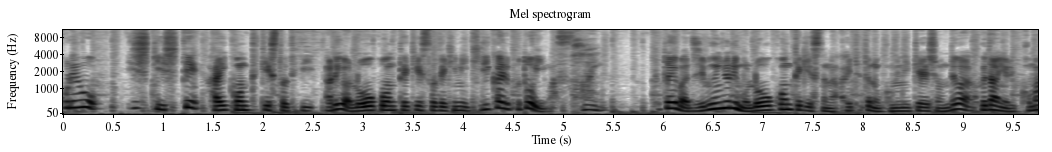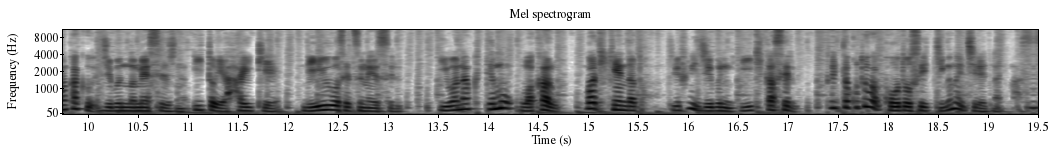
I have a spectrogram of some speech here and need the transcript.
これを意識してハイコンテキスト的、あるいはローコンテキスト的に切り替えることを言います。はい、例えば自分よりもローコンテキストな相手とのコミュニケーションでは普段より細かく自分のメッセージの意図や背景、理由を説明する。言わなくてもわかるは危険だというふうに自分に言い聞かせるといったことがコードスイッチングの一例となります。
